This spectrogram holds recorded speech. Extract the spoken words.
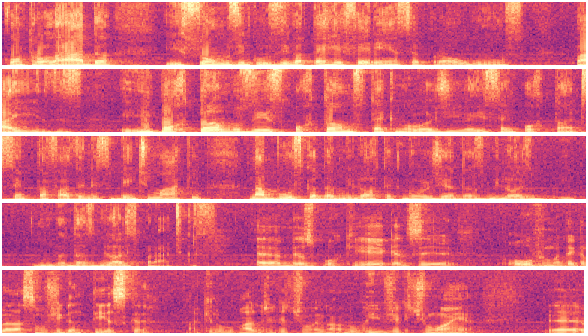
controlada e somos inclusive até referência para alguns países. Importamos e exportamos tecnologia. Isso é importante, sempre estar tá fazendo esse benchmarking na busca da melhor tecnologia, das melhores, das melhores práticas. É, mesmo porque, quer dizer, houve uma degradação gigantesca aqui no Vale de Jequitinhonha, no Rio Jequitinhonha, é,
